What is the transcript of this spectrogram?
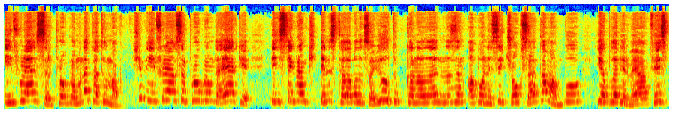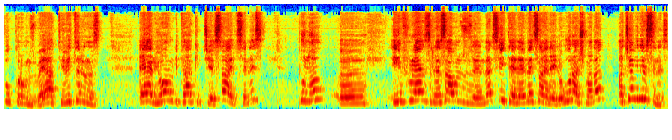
influencer programına katılmak. Şimdi influencer programında eğer ki Instagram kitleniz kalabalıksa, YouTube kanalınızın abonesi çoksa tamam bu yapılabilir veya Facebook grubunuz veya Twitter'ınız eğer yoğun bir takipçiye sahipseniz bunu e, influencer hesabınız üzerinden CTRL vesaireyle uğraşmadan açabilirsiniz.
